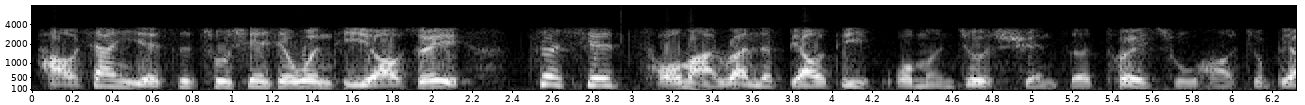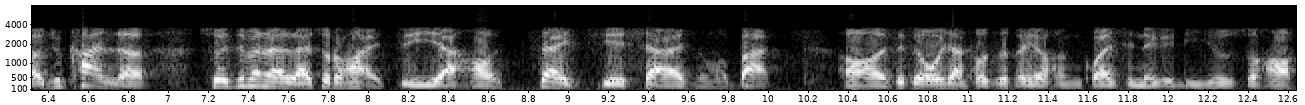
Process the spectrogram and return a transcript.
好像也是出现一些问题哦，所以这些筹码乱的标的，我们就选择退出哈，就不要去看了。所以这边来来说的话也是一样哈，再接下来怎么办？哦，这个我想投资朋友很关心的一个议题就是说哈，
